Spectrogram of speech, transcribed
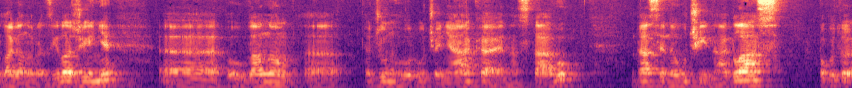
lagano razilaženje. E, uglavnom, e, džumhur učenjaka je na stavu da se ne uči na glas, pogotovo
